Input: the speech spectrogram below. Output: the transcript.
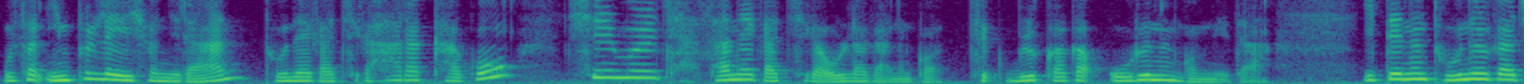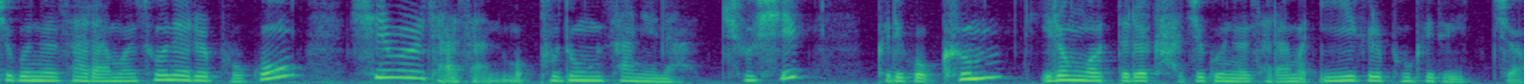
우선 인플레이션이란 돈의 가치가 하락하고 실물 자산의 가치가 올라가는 것, 즉 물가가 오르는 겁니다. 이때는 돈을 가지고 있는 사람은 손해를 보고 실물 자산, 뭐 부동산이나 주식, 그리고 금 이런 것들을 가지고 있는 사람은 이익을 보게 돼 있죠.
